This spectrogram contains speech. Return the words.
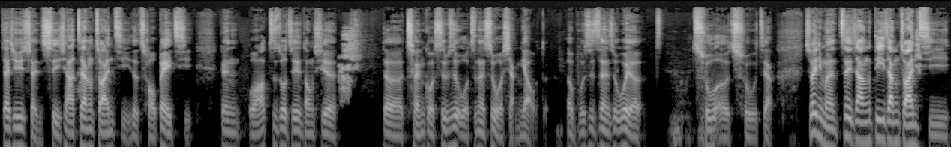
再继续审视一下这张专辑的筹备期，跟我要制作这些东西的的成果是不是我真的是我想要的，而不是真的是为了出而出这样。所以你们这张第一张专辑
